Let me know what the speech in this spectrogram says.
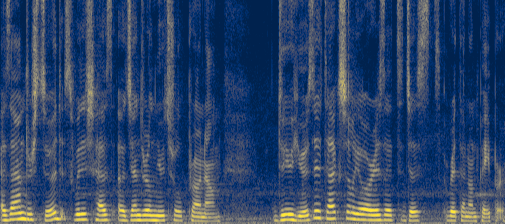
As I understood, Swedish has a gender neutral pronoun. Do you use it actually or is it just written on paper?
